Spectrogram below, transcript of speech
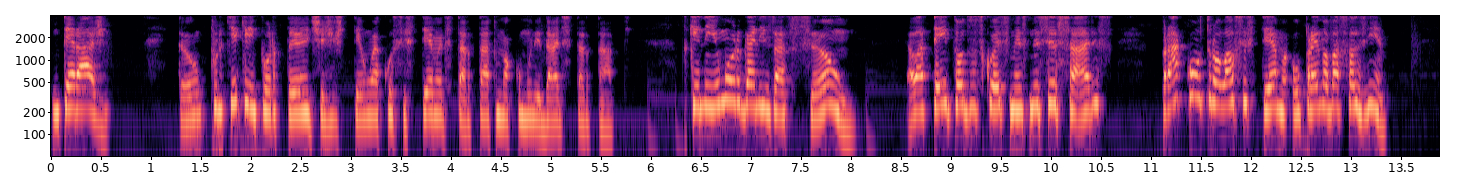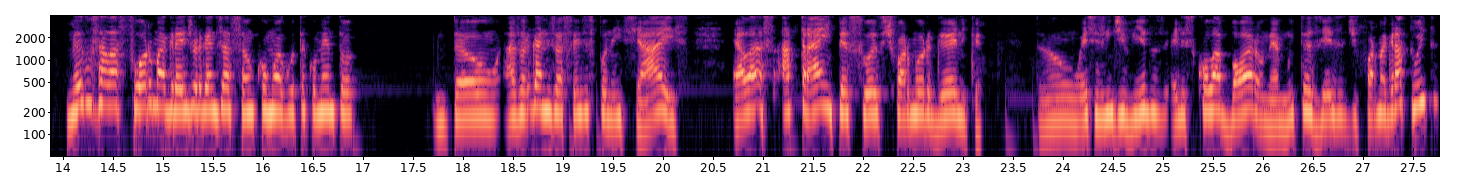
interagem. Então, por que, que é importante a gente ter um ecossistema de startup, uma comunidade de startup? Porque nenhuma organização ela tem todos os conhecimentos necessários para controlar o sistema ou para inovar sozinha, mesmo se ela for uma grande organização, como a Guta comentou. Então, as organizações exponenciais elas atraem pessoas de forma orgânica. Então, esses indivíduos, eles colaboram, né, muitas vezes de forma gratuita,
